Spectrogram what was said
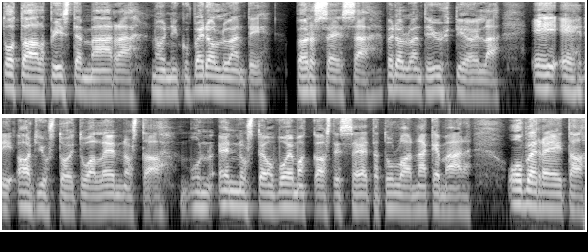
total pistemäärä, noin niin kuin vedonlyönti pörsseissä, vedonlyöntiyhtiöillä ei ehdi adjustoitua lennosta. Mun ennuste on voimakkaasti se, että tullaan näkemään overeita,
